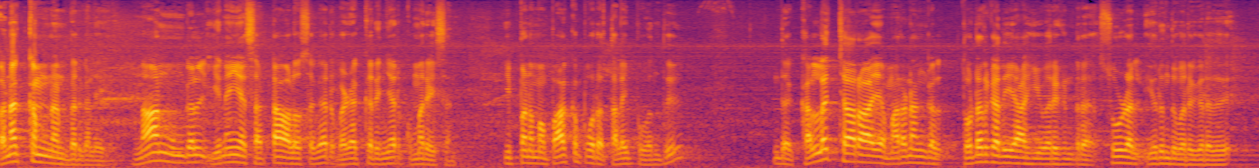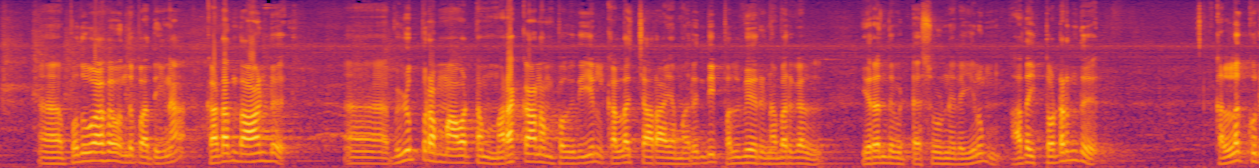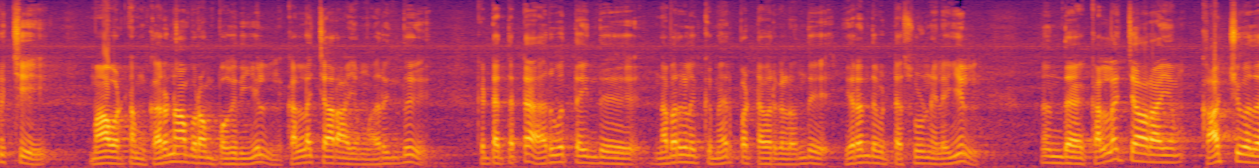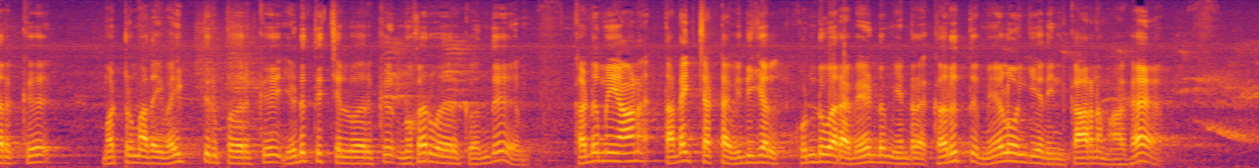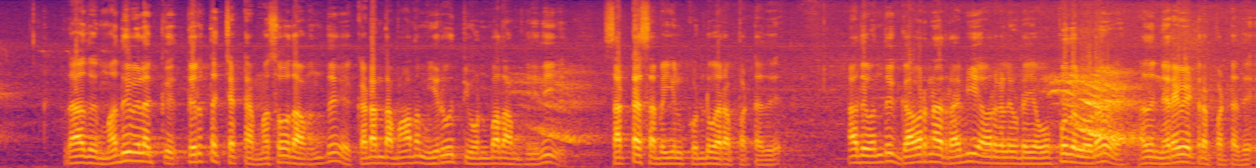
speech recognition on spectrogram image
வணக்கம் நண்பர்களே. நான் உங்கள் இணைய சட்ட ஆலோசகர் வழக்கறிஞர் குமரேசன். இப்போ நம்ம பார்க்க போகிற தலைப்பு வந்து இந்த கள்ளச்சாராய மரணங்கள் தொடர்கதையாகி வருகின்ற சூழல் இருந்து வருகிறது. பொதுவாக வந்து பார்த்திங்கன்னா கடந்த ஆண்டு விழுப்புரம் மாவட்டம் மரக்காணம் பகுதியில் கள்ளச்சாராயம் அருந்தி பல்வேறு நபர்கள் இறந்துவிட்ட சூழ்நிலையிலும் அதைத் தொடர்ந்து கள்ளக்குறிச்சி மாவட்டம் கருணாபுரம் பகுதியில் கள்ளச்சாராயம் அருந்து கிட்டத்தட்ட அறுபத்தைந்து நபர்களுக்கு மேற்பட்டவர்கள் வந்து இறந்துவிட்ட சூழ்நிலையில் இந்த கள்ளச்சாராயம் காய்ச்சுவதற்கு மற்றும் அதை வைத்திருப்பதற்கு எடுத்துச் செல்வதற்கு நுகர்வதற்கு வந்து கடுமையான தடை சட்ட விதிகள் கொண்டு வர வேண்டும் என்ற கருத்து மேலோங்கியதின் காரணமாக அதாவது மதுவிலக்கு திருத்தச் சட்ட மசோதா வந்து கடந்த மாதம் இருபத்தி ஒன்பதாம் தேதி சட்டசபையில் கொண்டு வரப்பட்டது. அது வந்து கவர்னர் ரவி அவர்களுடைய ஒப்புதலோடு அது நிறைவேற்றப்பட்டது.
